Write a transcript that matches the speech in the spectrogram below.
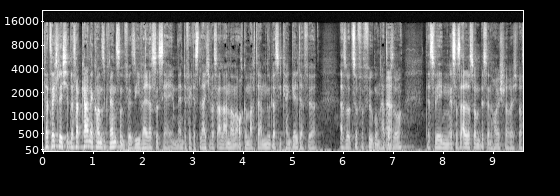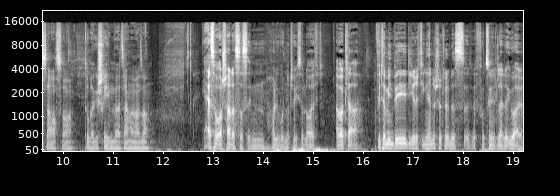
Tatsächlich, das hat keine Konsequenzen für sie, weil das ist ja im Endeffekt das Gleiche, was alle anderen auch gemacht haben, nur dass sie kein Geld dafür, also zur Verfügung hatte Ja. so. Deswegen ist das alles so ein bisschen heuchlerisch, was da auch so drüber geschrieben wird, sagen wir mal so. Ja, ist aber auch schade, dass das in Hollywood natürlich so läuft. Aber klar, Vitamin B, die richtigen Hände schütteln, das äh, funktioniert leider überall.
